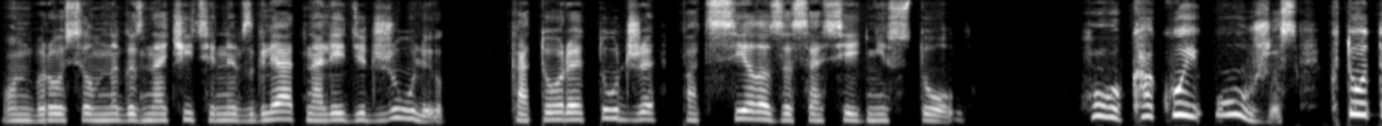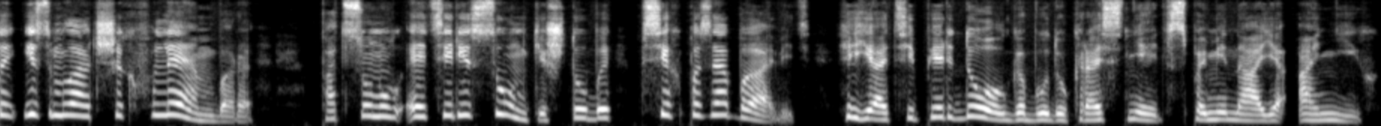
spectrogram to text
Он бросил многозначительный взгляд на леди Джулию, которая тут же подсела за соседний стол. «О, какой ужас! Кто-то из младших Флембора подсунул эти рисунки, чтобы всех позабавить. Я теперь долго буду краснеть, вспоминая о них».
